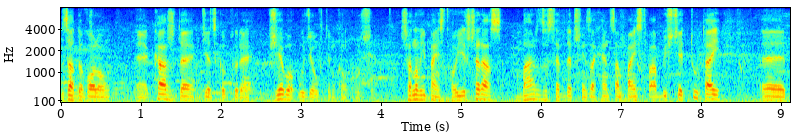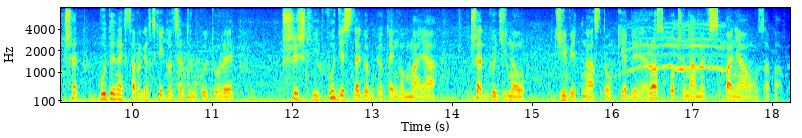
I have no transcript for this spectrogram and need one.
zadowolą e, każde dziecko, które wzięło udział w tym konkursie. Szanowni Państwo, jeszcze raz bardzo serdecznie zachęcam Państwa, abyście tutaj przed budynek Starogardzkiego Centrum Kultury przyszli 25 maja przed godziną 19, kiedy rozpoczynamy wspaniałą zabawę.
